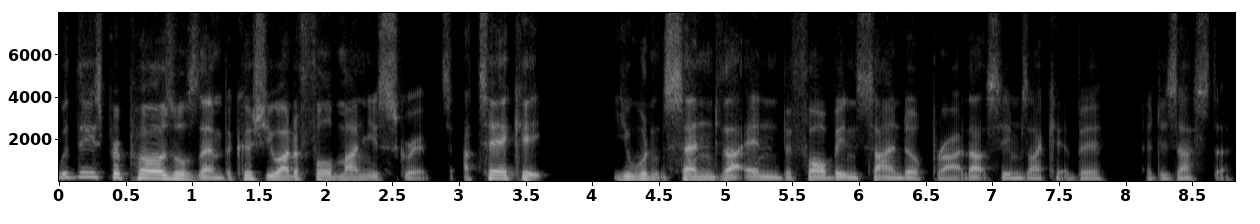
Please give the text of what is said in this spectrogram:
With these proposals, then, because you had a full manuscript, I take it you wouldn't send that in before being signed up, right? That seems like it'd be a disaster.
